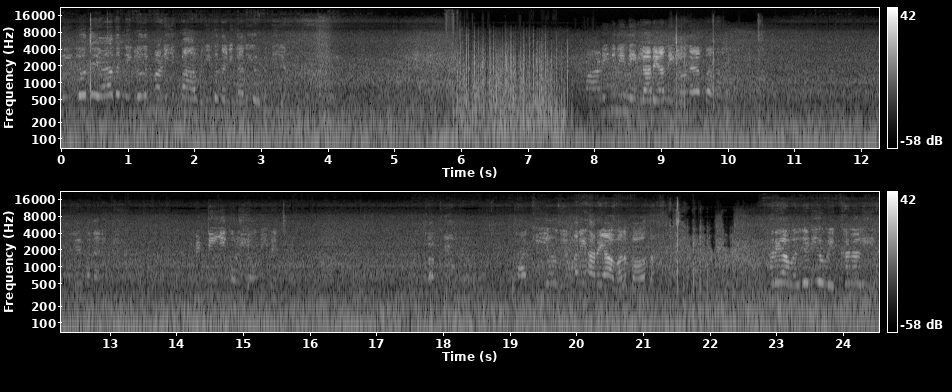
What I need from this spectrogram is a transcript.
ਨੀਲੋ ਤੇ ਆ ਤੇ ਨੀਲੋ ਦੇ ਪਾਣੀ 'ਚ ਭਾਵ ਜੀ ਪਤਾ ਨਹੀਂ ਕਾਦੀ ਉੱਡਦੀ ਆ ਪਾਣੀ ਵੀ ਨਹੀਂ ਨੀਲਾ ਰਿਹਾ ਨੀਲੋ ਨੇ ਪਤਾ ਇਹ ਪਤਾ ਨਹੀਂ ਕੀ ਮਿੱਟੀ ਜੀ ਘੁਲੀ ਆਉਂਦੀ ਵਿੱਚ ਖਾਕੀ ਹੋ ਗਿਆ ਪਰ ਇਹ ਹਰਿਆਵਲ ਬਹੁਤ ਆ ਹਰਿਆਵਲ ਜਿਹੜੀ ਉਹ ਵੇਖਣ ਵਾਲੀ ਆ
